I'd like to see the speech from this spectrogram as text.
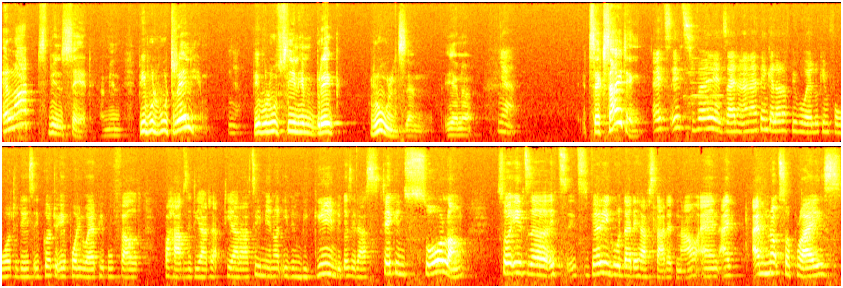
a lot's been said. I mean, people who train him. People who've seen him break rules and, you know. Yeah. It's exciting. It's, it's very exciting. And I think a lot of people were looking forward to this. It got to a point where people felt perhaps the TRRC may not even begin because it has taken so long. So it's, uh, it's, it's very good that they have started now. And I, I'm not surprised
